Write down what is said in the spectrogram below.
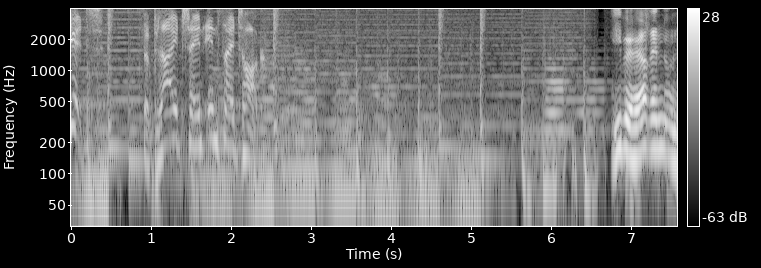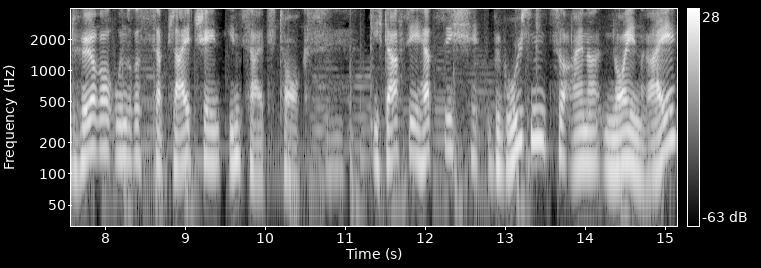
GIT Supply Chain Inside Talk. Liebe Hörerinnen und Hörer unseres Supply Chain Inside Talks. Ich darf Sie herzlich begrüßen zu einer neuen Reihe,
